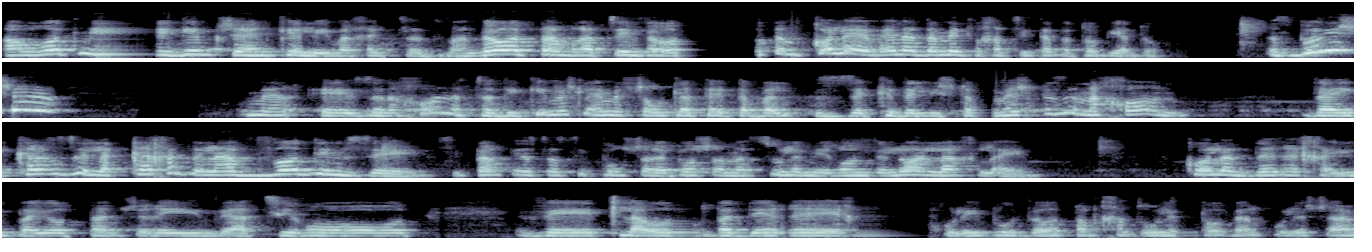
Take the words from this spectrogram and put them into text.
האורות מגיעים כשאין כלים אחרי קצת זמן, ועוד פעם רצים ועוד פעם, כל היום אין אדם מת וחצי תאוותו בידו. אז בואו נשאר. אומר, אה, זה נכון, הצדיקים יש להם אפשרות לתת, אבל זה כדי להשתמש בזה נכון. והעיקר זה לקחת ולעבוד עם זה. סיפרתי את הסיפור שרב אושר נסעו למירון ולא הלך להם. כל הדרך היו בעיות פנצ'רים ועצירות ותלאות בדרך, הלכו לאיבוד, ועוד פעם חזרו לפה והלכו לשם,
